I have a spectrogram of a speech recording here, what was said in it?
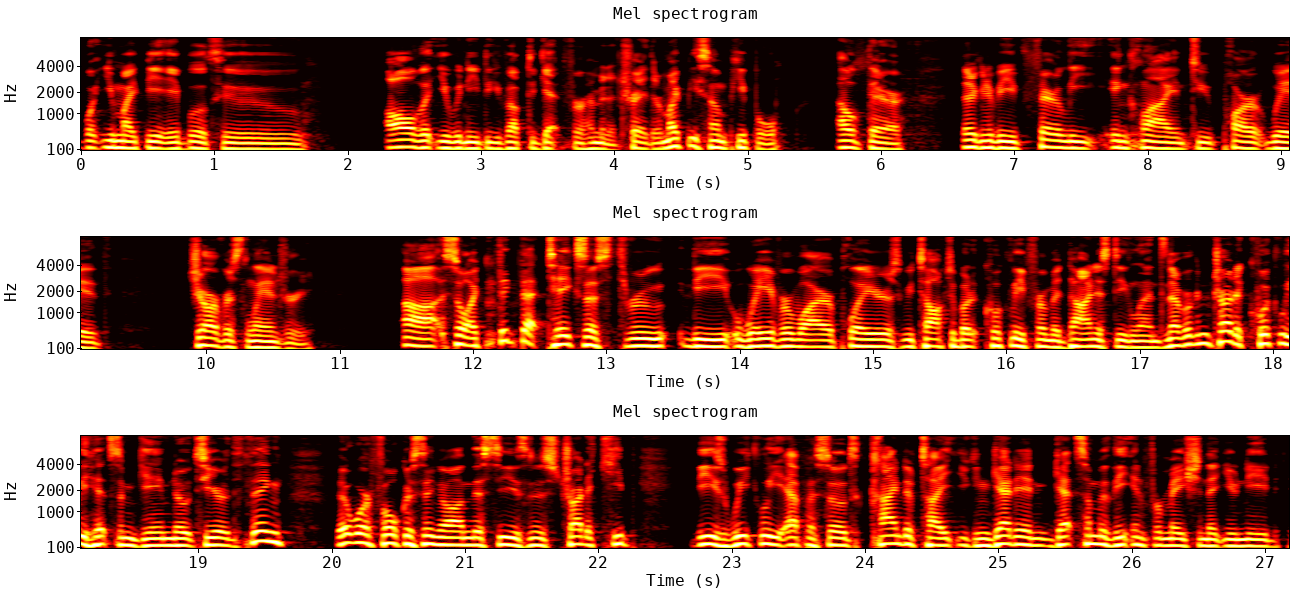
what you might be able to, all that you would need to give up to get for him in a trade. There might be some people out there that are going to be fairly inclined to part with Jarvis Landry. Uh, so I think that takes us through the waiver wire players. We talked about it quickly from a dynasty lens. Now we're going to try to quickly hit some game notes here. The thing that we're focusing on this season is try to keep these weekly episodes kind of tight. You can get in, get some of the information that you need,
